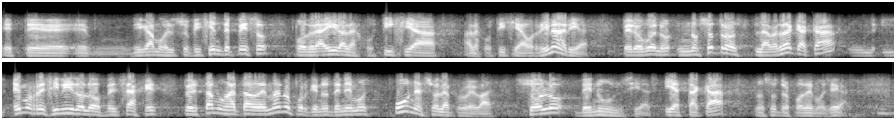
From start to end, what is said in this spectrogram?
este, eh, digamos, el suficiente peso, podrá ir a la justicia, a la justicia ordinaria. Pero bueno, nosotros, la verdad que acá hemos recibido los mensajes, pero estamos atados de manos porque no tenemos una sola prueba, solo denuncias. Y hasta acá nosotros podemos llegar.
